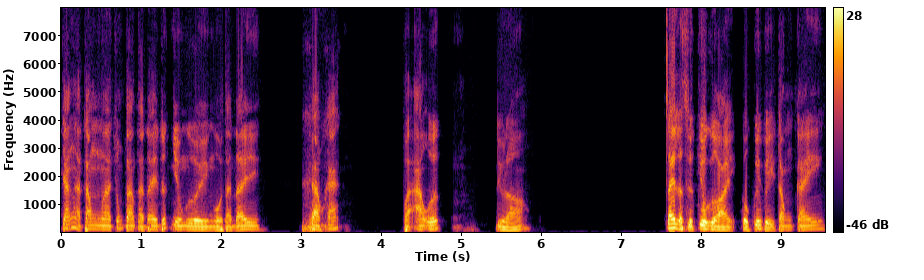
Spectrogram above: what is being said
chắn là trong à, chúng ta tại đây rất nhiều người ngồi tại đây khao khát và ao ước điều đó. Đây là sự kêu gọi của quý vị trong cái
